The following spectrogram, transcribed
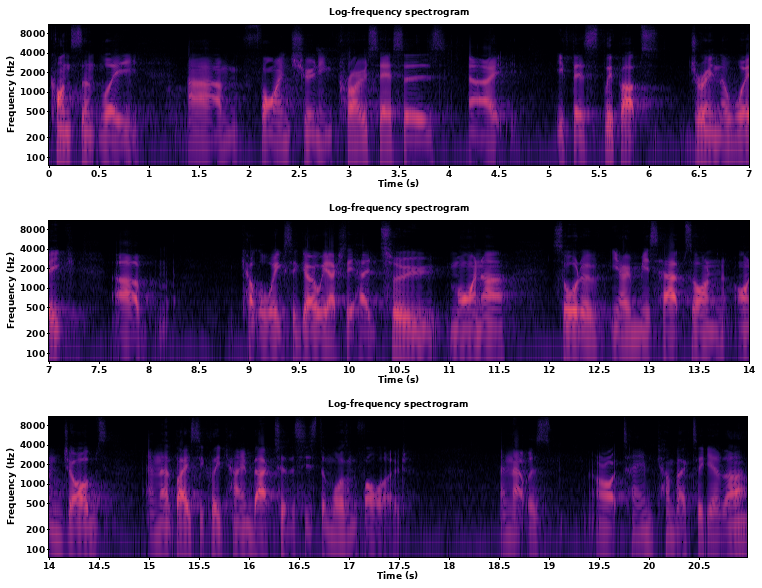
Constantly um, fine tuning processes. Uh, if there's slip ups during the week, uh, a couple of weeks ago, we actually had two minor sort of you know mishaps on on jobs, and that basically came back to the system wasn't followed, and that was all right, team, come back together.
